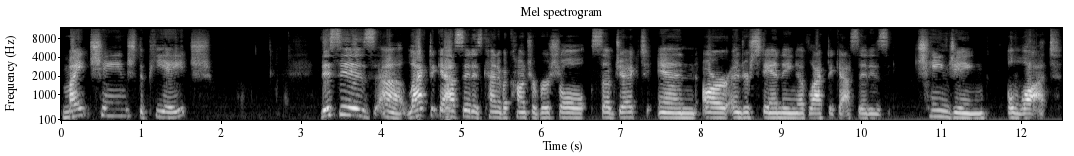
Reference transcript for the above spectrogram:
might change the pH. This is, uh, lactic acid is kind of a controversial subject, and our understanding of lactic acid is changing a lot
